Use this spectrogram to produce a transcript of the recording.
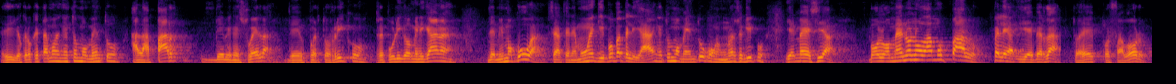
dije, yo creo que estamos en estos momentos a la par de Venezuela, de Puerto Rico, República Dominicana, de mismo Cuba. O sea, tenemos un equipo para pelear en estos momentos con uno de esos equipos. Y él me decía, por lo menos no damos palo, pelea. Y es verdad. Entonces, por favor,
